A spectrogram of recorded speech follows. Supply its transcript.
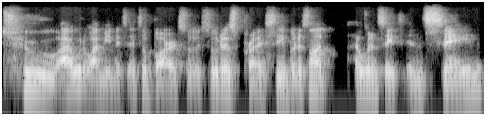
too I would I mean it's it's a bar, so so it is pricey, but it's not I wouldn't say it's insane.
